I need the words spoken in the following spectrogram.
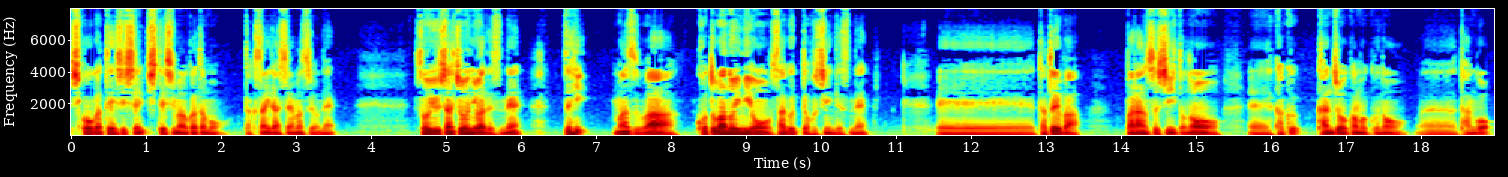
思考が停止してしてしまう方もたくさんいらっしゃいますよね。そういう社長にはですね、ぜひ、まずは言葉の意味を探ってほしいんですね。えー、例えば、バランスシートの、えー各勘定科目の、えー単語。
